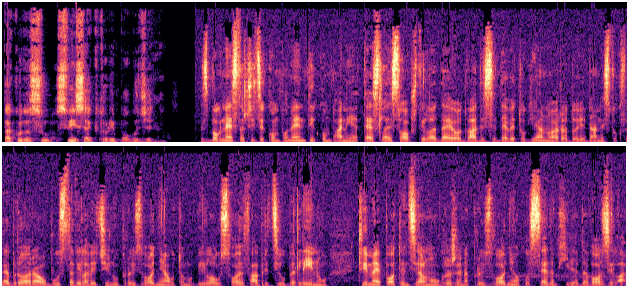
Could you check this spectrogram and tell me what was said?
tako da su svi sektori pogođeni. Zbog nestašice komponenti, kompanija Tesla je saopštila da je od 29. januara do 11. februara obustavila većinu proizvodnje automobila u svojoj fabrici u Berlinu, čime je potencijalno ugrožena proizvodnja oko 7000 vozila.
